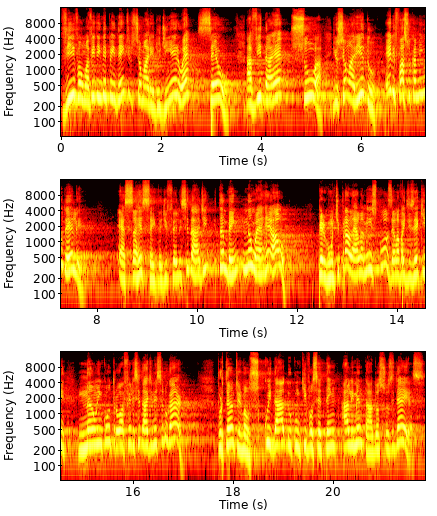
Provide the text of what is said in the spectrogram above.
Viva uma vida independente do seu marido. O dinheiro é seu, a vida é sua e o seu marido, ele faça o caminho dele. Essa receita de felicidade também não é real. Pergunte para ela, minha esposa, ela vai dizer que não encontrou a felicidade nesse lugar. Portanto, irmãos, cuidado com que você tem alimentado as suas ideias.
